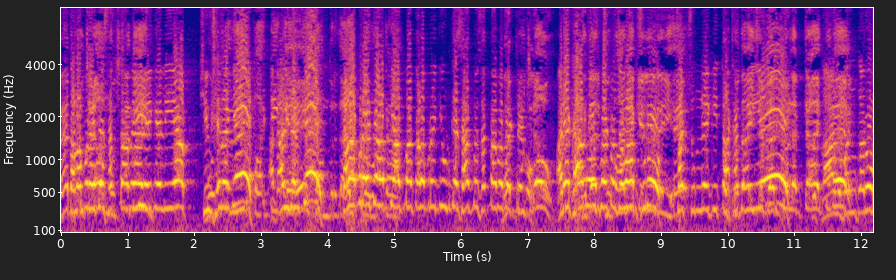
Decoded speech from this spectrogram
तड़प रहे थे सत्ता में आने के लिए आप? शिवसेना के? अकाली दल के? तड़प रहे थे आपकी आत्मा तड़प रही थी उनके साथ में सत्ता में बैठने को? अरे खामोश बैठो जवाब सुनो। सच सुनने की तो ताकत नहीं है? बंद करो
